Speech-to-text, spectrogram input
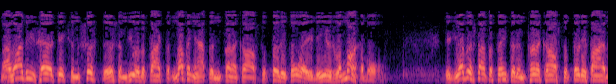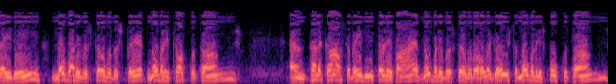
Now, why these heretics insist this in view of the fact that nothing happened in Pentecost of 34 AD is remarkable. Did you ever stop to think that in Pentecost of 35 AD, nobody was filled with the Spirit, nobody talked with tongues? And in Pentecost of AD 35, nobody was filled with the Holy Ghost and nobody spoke with tongues?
